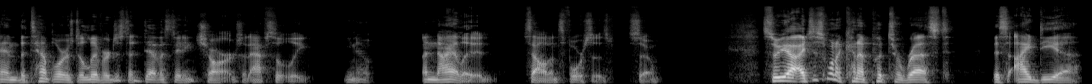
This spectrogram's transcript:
and the Templars delivered just a devastating charge that absolutely, you know, annihilated Saladin's forces. So, so yeah, I just want to kind of put to rest this idea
